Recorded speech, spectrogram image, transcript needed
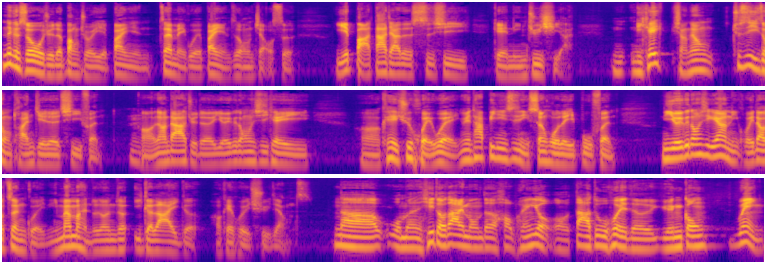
那个时候，我觉得棒球也扮演在美国也扮演这种角色，也把大家的士气给凝聚起来。你你可以想象，就是一种团结的气氛，哦、嗯，让大家觉得有一个东西可以，呃，可以去回味，因为它毕竟是你生活的一部分。你有一个东西让你回到正轨，你慢慢很多东西都一个拉一个，好，可以回去这样子。那我们 Hito 大联盟的好朋友哦，大都会的员工 Wayne，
